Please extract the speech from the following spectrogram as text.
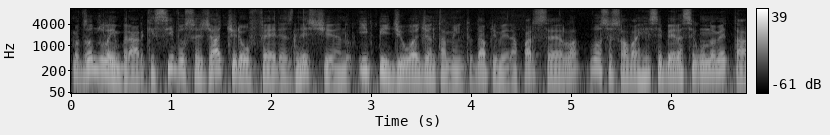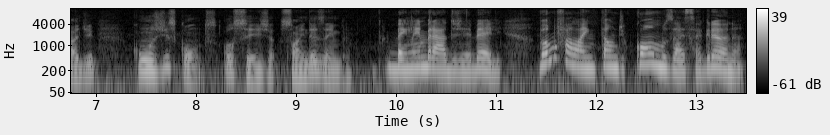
mas vamos lembrar que se você já tirou férias neste ano e pediu o adiantamento da primeira parcela, você só vai receber a segunda metade com os descontos, ou seja, só em dezembro. Bem lembrado, GBL. Vamos falar então de como usar essa grana?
